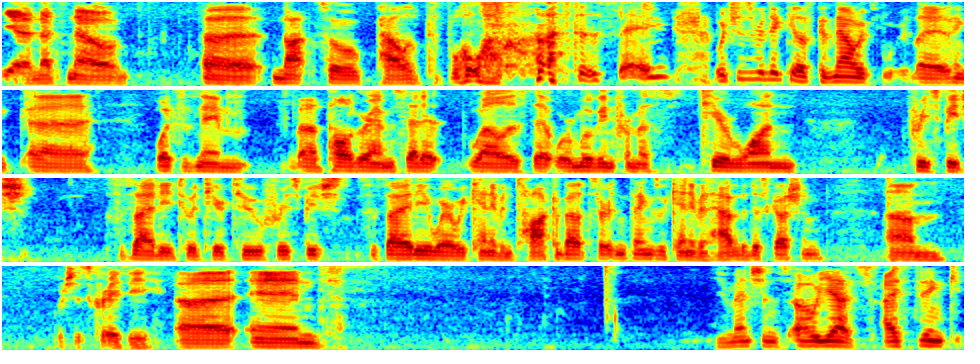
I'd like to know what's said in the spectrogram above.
yeah, and that's now uh, not so palatable to say, which is ridiculous because now we, I think uh, what's his name, uh, Paul Graham said it well, is that we're moving from a tier one free speech society to a tier two free speech society where we can't even talk about certain things, we can't even have the discussion. Um, which is crazy. Uh, and you mentioned, oh yes, I think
